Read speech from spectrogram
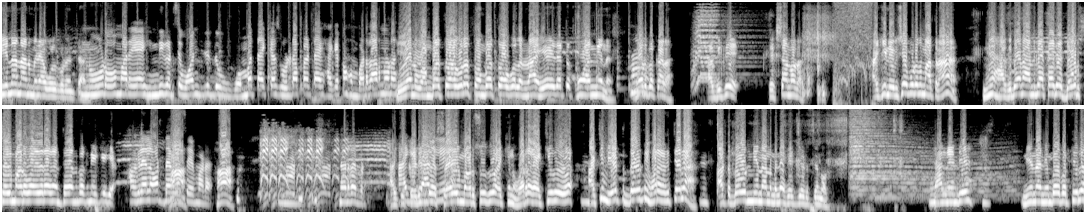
ನೀನ ನನ್ನ ಮನ್ಯಾಗ ಉಳ್ಬಿಡು ಅಂತ. ನೋಡು ಮರೆ ಹಿಂದಿ ಗಡ್ಸಿ ಒಂದಿದ್ದು ಒಂಬತ್ತು ಹಾಕ್ಯಾಸ್ ಉಲ್ಟಾ ಪಲ್ಟಾ ಹಾಕ್ಯಾಕ ಹೊಂಬಡ್ದಾರ ನೋಡ. ಏನ್ ಒಂಬತ್ತು ಆಗೋಲ್ಲ ತೊಂಬತ್ತು ಆಗೋಲ್ಲ. ನಾ ಹೇಳಿದಟ್ಟು ಹ್ಞೂ ನೀನು ನೋಡ್ಬೇಕಾರ. ಅಗಿದಿ ಶಿಕ್ಷಣ ನೋಡ. ಆಕಿನ ವಿಷಯ ಬಿಡೋದು ಮಾತ್ರ ನೀ ಹಗದೇನ ಅನ್ಬೇಕಾದ್ರೆ ದೌಡ್ ಸಹಿ ಮಾಡುವ ಇದ್ರಾಗ ಅಂತ ಅನ್ಬೇಕು ನೀಕಿಗೆ ಹಗಲೆಲ್ಲ ಒಟ್ಟು ದಯವಿಟ್ಟು ಸೇವ್ ಮಾಡ. ಹಾ. ನಡ್ದ ಬಿಡ. ಆಕಿ ಕಡೆಯಿಂದ ಸಹಿ ಮಾಡಿಸೋದು ಆಕಿನ ಹೊರಗೆ ಹಾಕಿದು ಆಕಿನ ಎಷ್ಟು ದೌಡ್ ನೀ ಹೊರಗೆ ಹಾಕ್ತಿಯಲ್ಲ ಅಟ್ ದೌಡ್ ನೀ ನನ್ನ ಮನ್ಯಾಗ ಹೆಜ್ಜೆ ಇಡ್ತೀನಿ ನೋಡ್. ಹಂಗಂದಿ ನೀ ನಾನು ನಿಂಬ ಬರ್ತಿಲ್ಲ?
